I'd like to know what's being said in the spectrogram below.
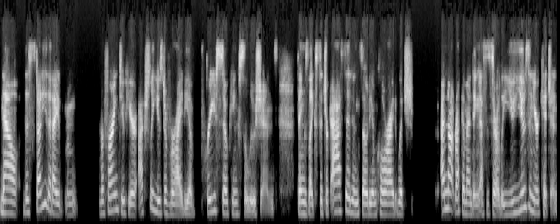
Now, the study that I'm referring to here actually used a variety of pre soaking solutions, things like citric acid and sodium chloride, which I'm not recommending necessarily you use in your kitchen,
